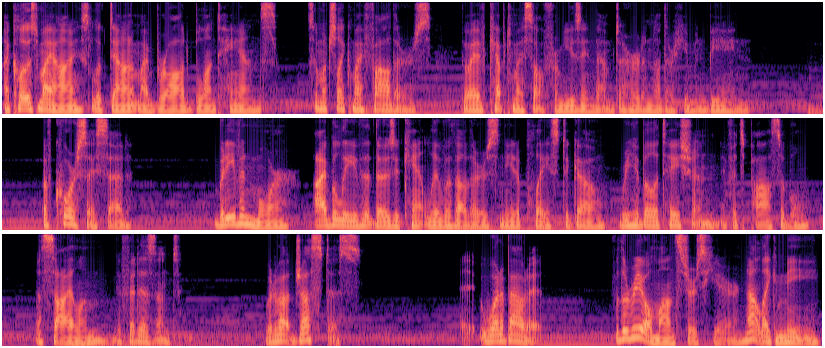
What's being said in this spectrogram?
I closed my eyes, looked down at my broad, blunt hands, so much like my father's, though I have kept myself from using them to hurt another human being. Of course, I said. But even more, I believe that those who can't live with others need a place to go, rehabilitation, if it's possible, asylum, if it isn't. What about justice? Uh, what about it? For the real monsters here, not like me,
